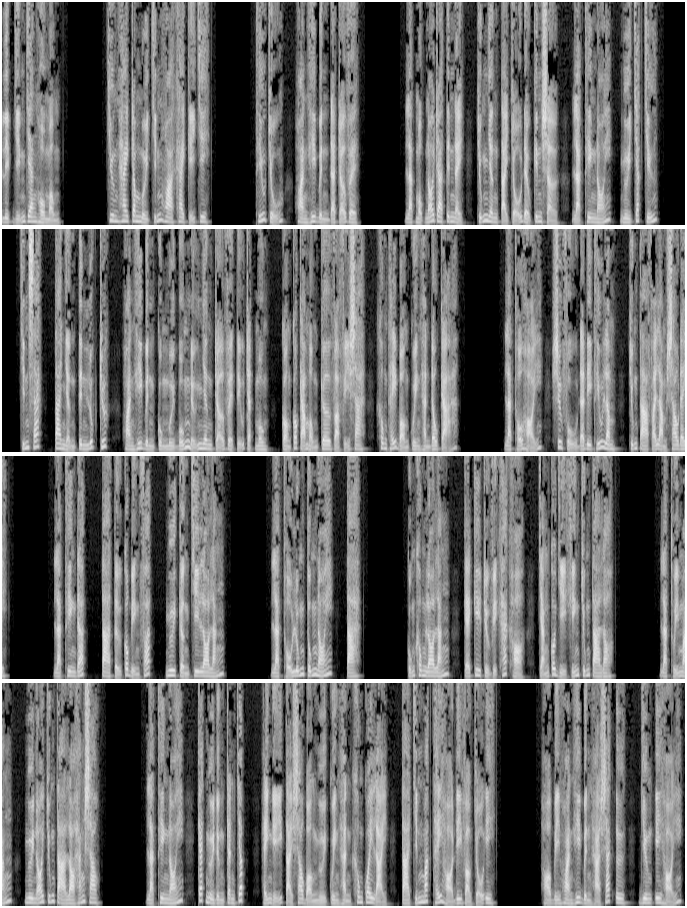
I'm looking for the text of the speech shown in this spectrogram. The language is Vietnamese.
liệp diễm giang hồ mộng. Chương 219 Hoa khai kỷ chi. Thiếu chủ, Hoàng Hy Bình đã trở về. Lạc Mộc nói ra tin này, chúng nhân tại chỗ đều kinh sợ. Lạc Thiên nói, ngươi chắc chứ? Chính xác, ta nhận tin lúc trước, Hoàng Hy Bình cùng 14 nữ nhân trở về tiểu trạch môn, còn có cả mộng cơ và phỉ sa, không thấy bọn quyền hành đâu cả. Lạc Thổ hỏi, sư phụ đã đi thiếu lâm, chúng ta phải làm sao đây? Lạc Thiên đáp, ta tự có biện pháp, ngươi cần chi lo lắng. Lạc Thổ lúng túng nói, ta cũng không lo lắng, kẻ kia trừ việc hát hò, chẳng có gì khiến chúng ta lo. Lạc Thủy mắng, ngươi nói chúng ta lo hắn sao? Lạc Thiên nói, các người đừng tranh chấp, hãy nghĩ tại sao bọn người quyền hành không quay lại, ta chính mắt thấy họ đi vào chỗ y. Họ bị Hoàng Hy Bình hạ sát ư? Dương Y hỏi.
